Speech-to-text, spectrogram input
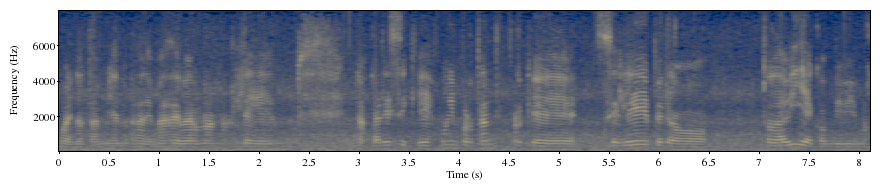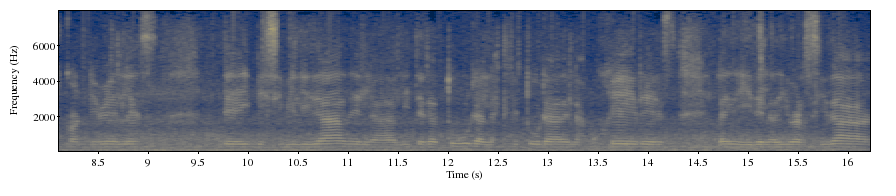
bueno, también además de vernos nos leen, nos parece que es muy importante porque se lee, pero todavía convivimos con niveles de invisibilidad de la literatura, la escritura de las mujeres y de la diversidad,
